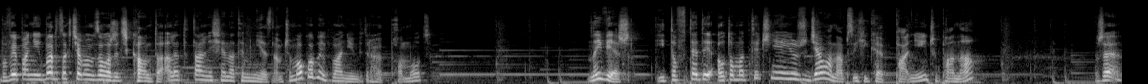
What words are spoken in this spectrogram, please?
bo wie pani, bardzo chciałbym założyć konto, ale totalnie się na tym nie znam. Czy mogłaby pani mi trochę pomóc? No i wiesz, i to wtedy automatycznie już działa na psychikę pani czy pana, że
